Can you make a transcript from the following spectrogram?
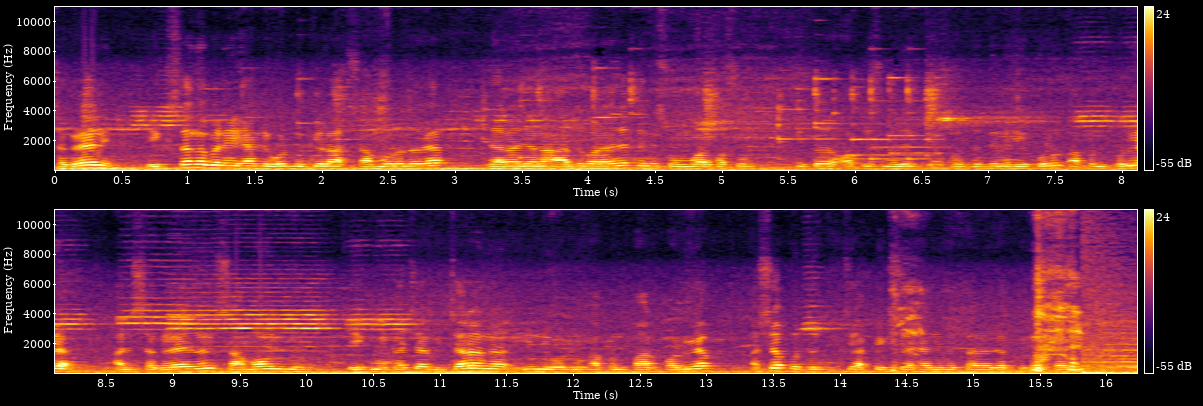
सगळ्यांनी एकसंघपणे ह्या निवडणुकीला सामोरं जाऊया. ज्यांना ज्यांना आज बघायचं त्यांनी सोमवारपासून तिथं ऑफिसमध्ये त्या पद्धतीने हे करून आपण करूया आणि सगळ्यांनी सामावून घेऊन एकमेकाच्या विचारानं ही निवडणूक आपण पार पाडूया. अशा पद्धतीची अपेक्षा ह्या निमित्तानं व्यक्त करतो.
